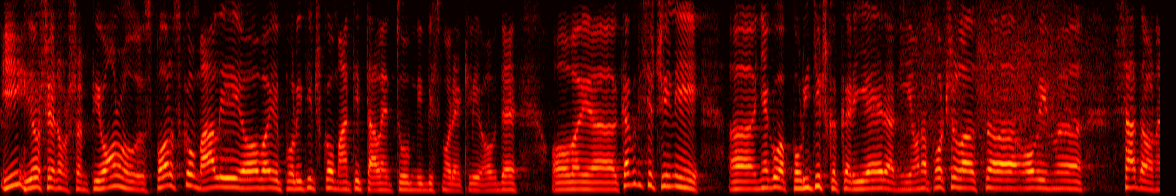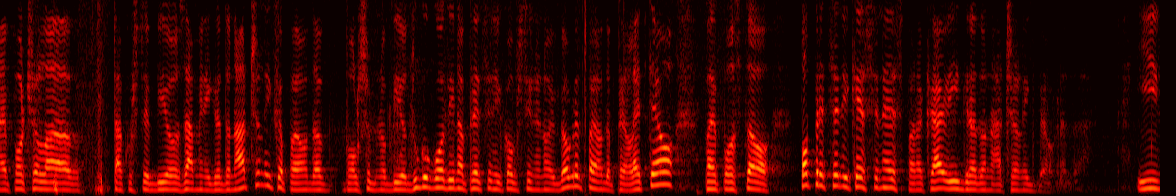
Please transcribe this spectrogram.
i još jednom šampionu sportskom, ali ovaj političkom antitalentu, mi bismo rekli ovde. Ovaj, a, kako ti se čini a, njegova politička karijera? Nije ona počela sa ovim... a, Sada ona je počela tako što je bio zamenik gradonačelnika, pa je onda volšebno bio dugo godina predsednik opštine Novi Beograd, pa je onda preleteo, pa je postao potpredsednik SNS, pa na kraju i gradonačelnik Beograda. I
